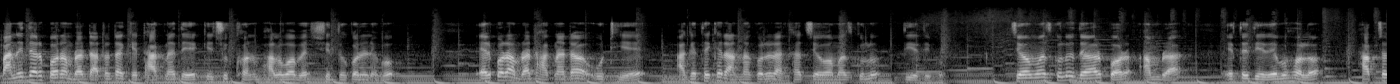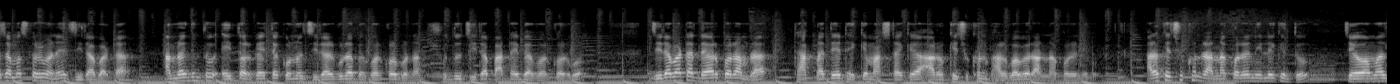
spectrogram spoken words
পানি দেওয়ার পর আমরা ডাটাটাকে ঢাকনা দিয়ে কিছুক্ষণ ভালোভাবে সিদ্ধ করে নেব। এরপর আমরা ঢাকনাটা উঠিয়ে আগে থেকে রান্না করে রাখা চেওয়া মাছগুলো দিয়ে দিব। চেওয়া মাছগুলো দেওয়ার পর আমরা এতে দিয়ে দেবো হলো হাফ চা চামচ পরিমাণে জিরা বাটা। আমরা কিন্তু এই তরকারিতে কোনো জিরার গুঁড়া ব্যবহার করব না, শুধু জিরা বাটাই ব্যবহার করব। জিরা বাটা দেওয়ার পর আমরা ঢাকনা দিয়ে ঢেকে মাছটাকে আরও কিছুক্ষণ ভালোভাবে রান্না করে নেব। আরও কিছুক্ষণ রান্না করে নিলে কিন্তু চেওয়া মাছ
